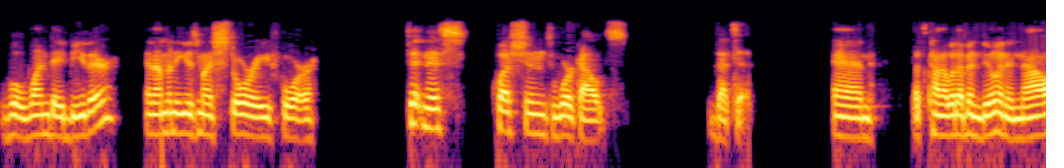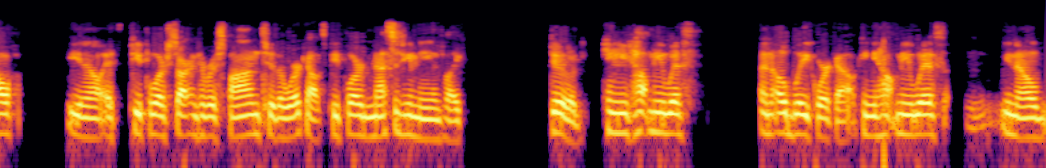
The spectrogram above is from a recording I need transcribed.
will one day be there. And I'm going to use my story for fitness, questions, workouts. That's it. And that's kind of what I've been doing. And now, you know, it's people are starting to respond to the workouts. People are messaging me and like, dude, can you help me with an oblique workout? Can you help me with, you know,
